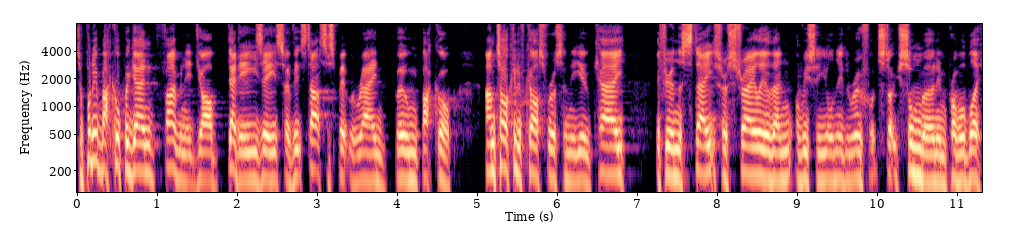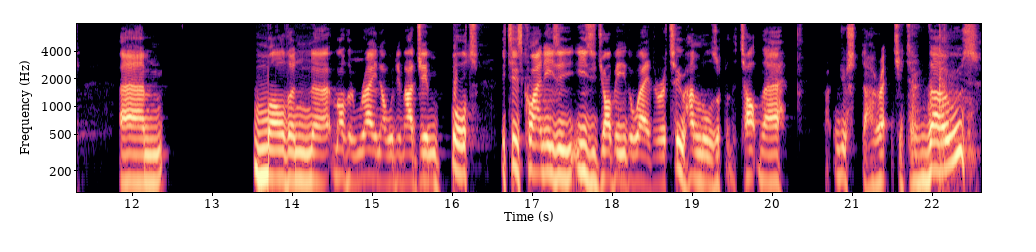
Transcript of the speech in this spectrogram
To put it back up again, five minute job, dead easy. So if it starts to spit with rain, boom, back up. I'm talking, of course, for us in the UK. If you're in the States or Australia, then obviously you'll need the roof to stop sunburning probably. Um, more than uh, more than rain, I would imagine. But it is quite an easy easy job either way. There are two handles up at the top there. I can just direct you to those.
